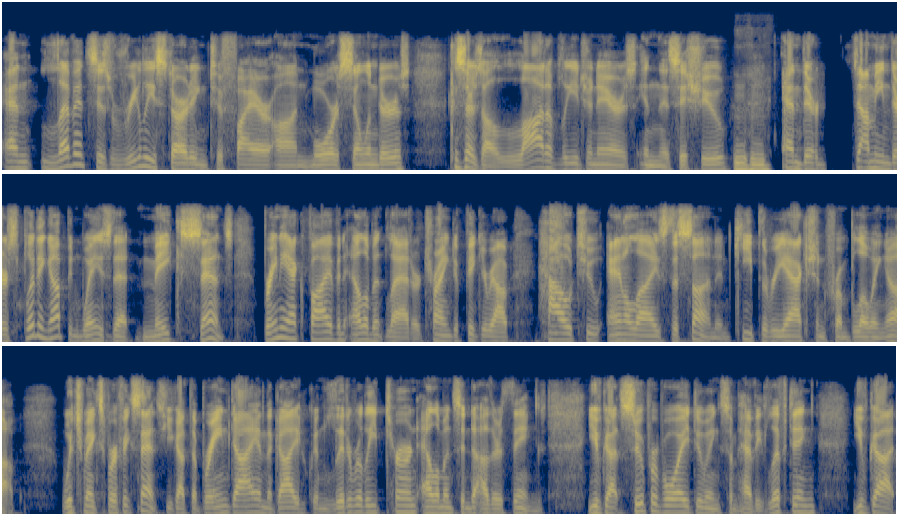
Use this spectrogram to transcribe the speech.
And Levitz is really starting to fire on more cylinders because there's a lot of Legionnaires in this issue, Mm-hmm. and they're I mean, they're splitting up in ways that make sense. Brainiac 5 and Element Lad are trying to figure out how to analyze the sun and keep the reaction from blowing up, which makes perfect sense. You got the brain guy and the guy who can literally turn elements into other things. You've got Superboy doing some heavy lifting. You've got,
